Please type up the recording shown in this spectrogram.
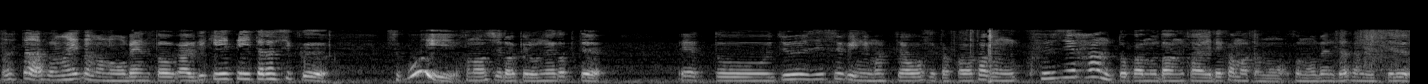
そしたら、そのいつものお弁当が売り切れていたらしく、すごい話だけどね、だって、えっと、10時過ぎに待ち合わせたから、多分9時半とかの段階で蒲田のそのお弁当屋さんに行ってる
